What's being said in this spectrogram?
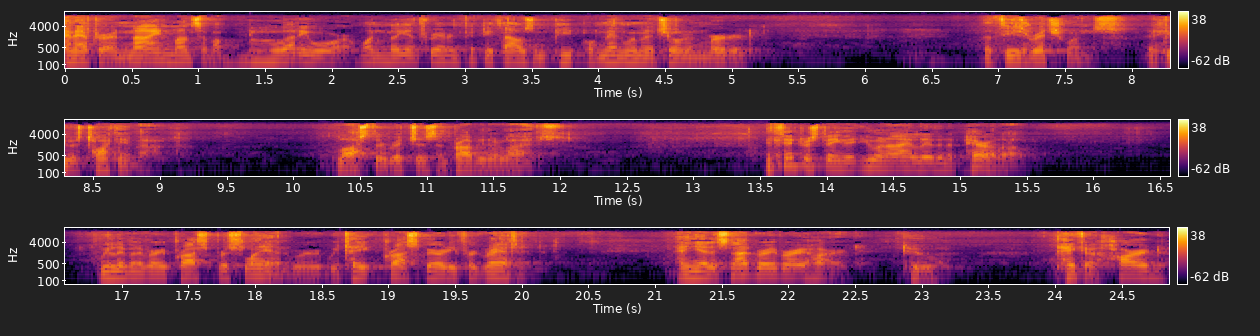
And after nine months of a bloody war, 1,350,000 people, men, women, and children murdered, that these rich ones that he was talking about lost their riches and probably their lives. It's interesting that you and I live in a parallel. We live in a very prosperous land where we take prosperity for granted. And yet it's not very, very hard to take a hard,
